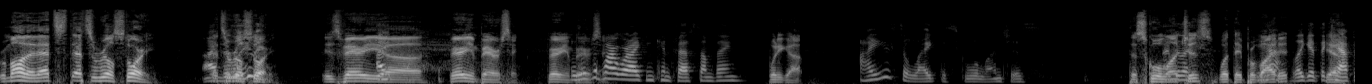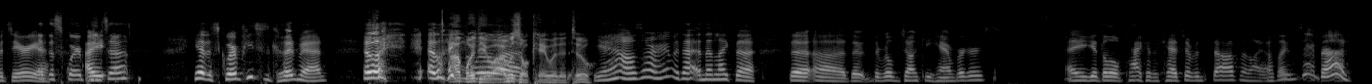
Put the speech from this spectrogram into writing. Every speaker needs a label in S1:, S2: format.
S1: Ramona, that's that's a real story.
S2: I
S1: That's a real story.
S2: it.
S1: It's very
S2: I-
S1: uh, very embarrassing. Very
S2: Is this the
S1: embarrassing.
S2: part where I can confess something?
S1: What do you got?
S2: I used to like the school lunches.
S1: The school
S2: I'd like-
S1: lunches, what they provided,
S2: Yeah, like at the
S1: Yeah.
S2: cafeteria.
S3: Like the square
S2: I-
S3: pizza.
S2: yeah, the square pizza's good, man. And like, and like
S1: I'm with you. I was
S2: uh,
S1: okay with it too.
S2: Yeah, I was all right with that. And then like the the uh the the real junky hamburgers, and you get the little packets of ketchup and stuff. And like I was like, this ain't bad.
